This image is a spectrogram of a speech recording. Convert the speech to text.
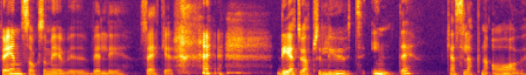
För en sak som är väldigt säker det är att du absolut inte kan slappna av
